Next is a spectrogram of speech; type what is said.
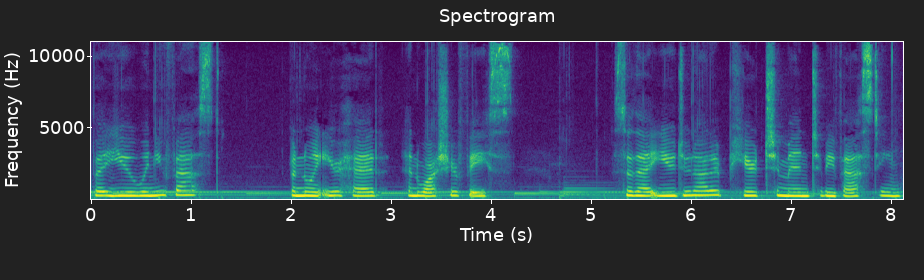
But you, when you fast, anoint your head and wash your face, so that you do not appear to men to be fasting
